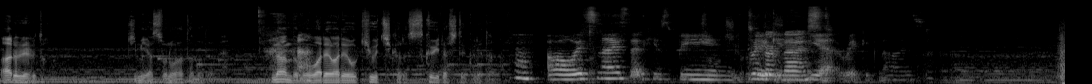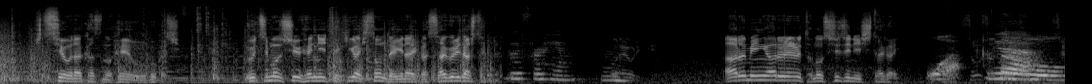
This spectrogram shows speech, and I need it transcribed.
アルレルト君はその頭だ。何度も我々を窮地から救い出してくれた。Oh, it's nice that he's being Recognized. Yeah, recognized. 必要な数の兵を動かし内門周辺に敵が潜んでいないか探り出してくれ Good for him. アルミン・アルレルトの指示に従い What? Yeah. No.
